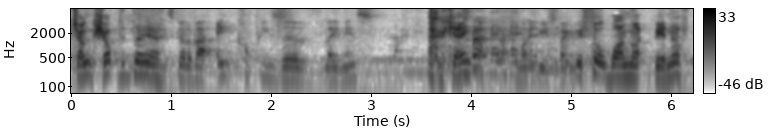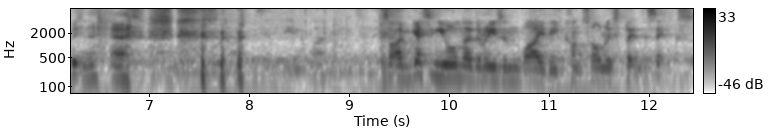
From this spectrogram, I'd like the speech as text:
junk shop, did they? It's got about eight copies of Les Mis. okay. Might be his We thought one might be enough, but you know. Uh, So I'm guessing you all know the reason why the console is split into six.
